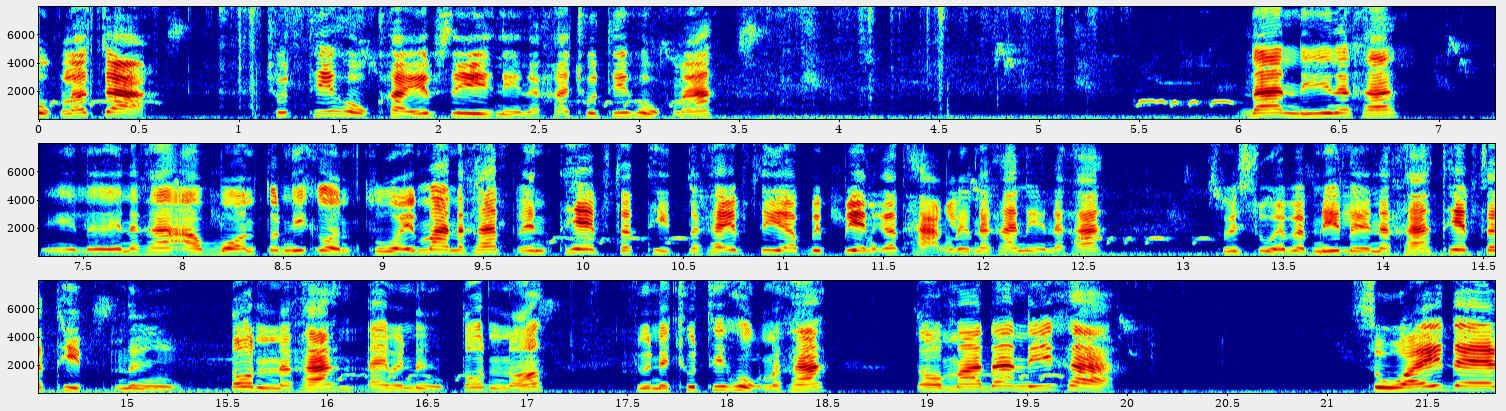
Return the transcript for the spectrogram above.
6 แล้วจ้ะ ชุดที่ 6 ค่ะ FC นี่นะคะ ชุดที่ 6 นะ ด้านนี้นะคะ นี่เลยนะคะ เอาบอลต้นนี้ก่อนสวยมากนะคะ เป็นเทพสถิตนะคะ FC เอาไปเปลี่ยนกระถางเลยนะคะนี่นะคะ สวยๆแบบนี้เลยนะคะ เทพสถิตหนึ่งต้นนะคะ ได้มาหนึ่งต้นเนาะอยู่ในชุดที่หกนะคะ ต่อมาด้านนี้ค่ะ สวยแดง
